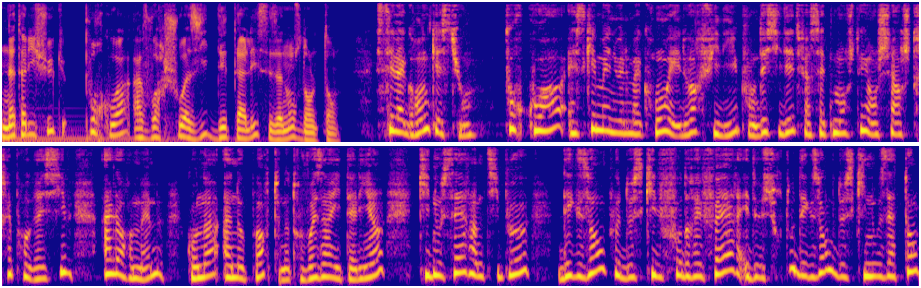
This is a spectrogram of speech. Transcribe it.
Nathalie Chuc, pourquoi avoir choisi d'étaler ces annonces dans le temps? C'est la grande question. Pourquoi est-ce qu'Emmanuel Macron et Édouard Philippe ont décidé de faire cette montée en charge très progressive alors même qu'on a à nos portes notre voisin italien qui nous sert un petit peu d'exemple de ce qu'il faudrait faire et de, surtout d'exemple de ce qui nous attend.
